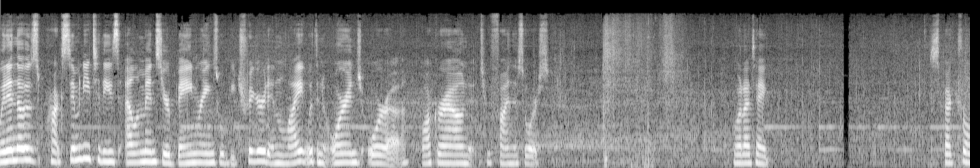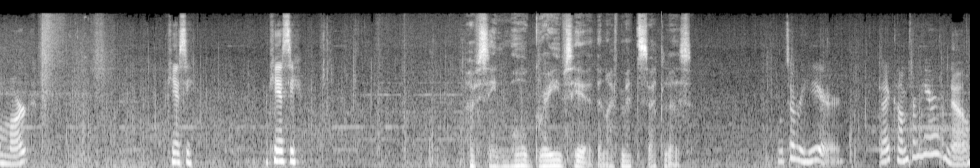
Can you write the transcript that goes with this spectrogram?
When in those proximity to these elements, your bane rings will be triggered in light with an orange aura. Walk around to find the source. What'd I take? Spectral mark? Can't see. I can't see. I've seen more graves here than I've met settlers. What's over here? Did I come from here? No.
